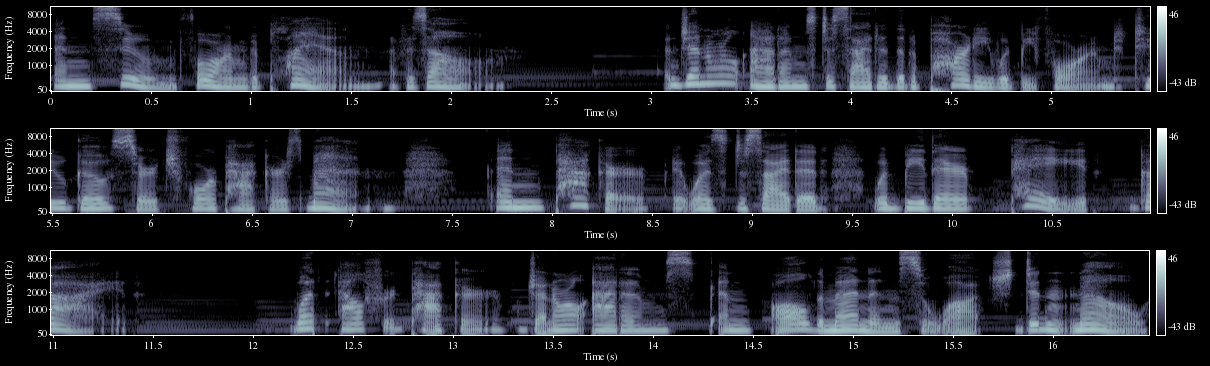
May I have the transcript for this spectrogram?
and soon formed a plan of his own. General Adams decided that a party would be formed to go search for Packer's men, and Packer, it was decided, would be their paid guide. What Alferd Packer, General Adams, and all the men in Saguache didn't know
